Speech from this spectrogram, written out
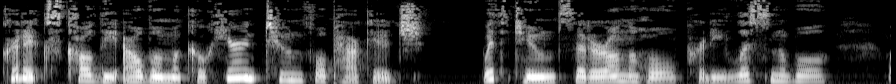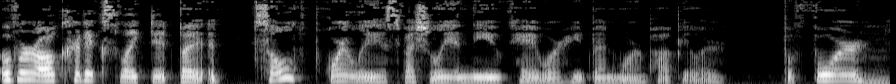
Critics called the album a coherent, tuneful package with tunes that are on the whole pretty listenable. Overall, critics liked it, but it sold poorly, especially in the UK where he'd been more popular before. Mm.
